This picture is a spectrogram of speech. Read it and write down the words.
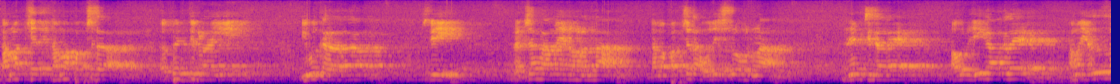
ನಮ್ಮ ಕ್ಷೇತ್ರ ನಮ್ಮ ಪಕ್ಷದ ಅಭ್ಯರ್ಥಿಗಳಾಗಿ ಯುವಕರಾದ ಶ್ರೀ ರಕ್ಷಾರಾಮಯ್ಯನವರನ್ನ ನಮ್ಮ ಪಕ್ಷದ ವರಿಷ್ಠರು ಅವ್ರನ್ನ ನೇಮಿಸಿದ್ದಾರೆ. ಅವರು ಈಗಾಗಲೇ ನಮ್ಮ ಎಲ್ಲ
